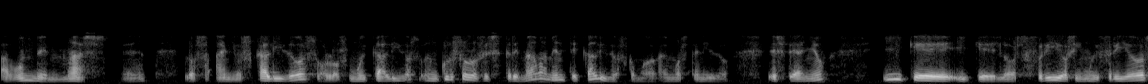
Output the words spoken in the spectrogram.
abunden más los años cálidos o los muy cálidos o incluso los extremadamente cálidos como hemos tenido este año y que, y que los fríos y muy fríos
